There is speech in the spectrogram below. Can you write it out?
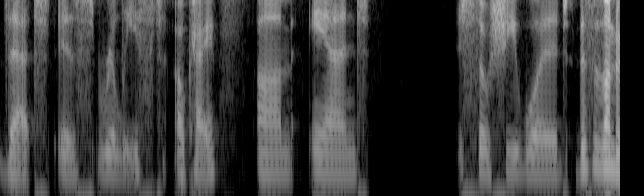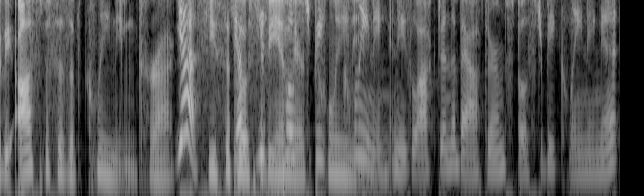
that is released. Okay. Um, and so she would This is under the auspices of cleaning, correct? Yes. He's Yep, supposed to he's be in there to be cleaning. and he's locked in the bathroom, supposed to be cleaning it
